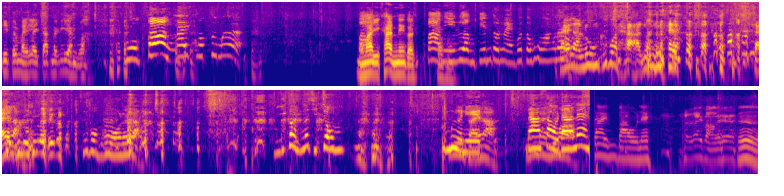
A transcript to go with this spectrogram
ติดต้นไม้ไล่จับนักเรียนว่ะถูกต้องได้ครบทุกเมื่อ ลงมาอีกขั้นหนึงก่อนป้านี่เรื่องปิ้นตัวไหนบ่ต้องห่วงเลใช่ยล่ะลุงคือบ่ถาลุงเลยใช่ล่ะลุงเลยเนาะคือบ่โผล่เลยล่ะหนีก่อนแล้วสิจมมือนี่ใช่ล่ะดาเสาดาแล่นได้เบานะได้เบาเลยฮะเออ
